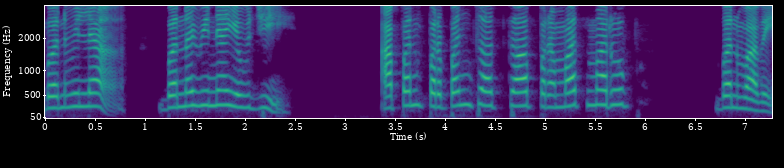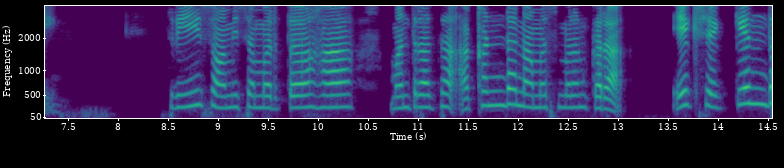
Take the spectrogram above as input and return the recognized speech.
बनविल्या बनविण्याऐवजी आपण प्रपंचाचा परमात्मा रूप बनवावे. श्री स्वामी समर्थ हा मंत्राचा अखंड नामस्मरण करा. एक सेकेंद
